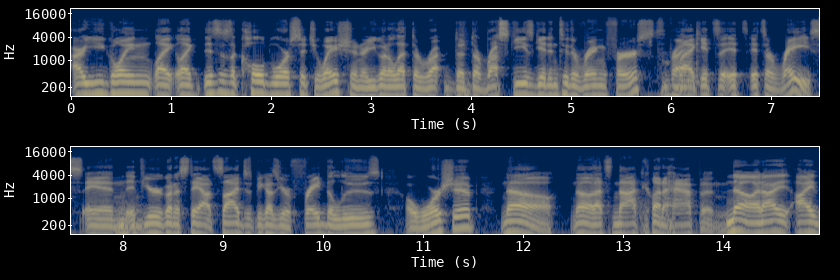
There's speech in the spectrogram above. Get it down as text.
are you going like like this is a Cold War situation? Are you going to let the Ru- the, the Ruskies get into the ring first? Right. Like it's it's it's a race, and mm-hmm. if you're going to stay outside just because you're afraid to lose a warship, no, no, that's not going to happen. no, and I I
